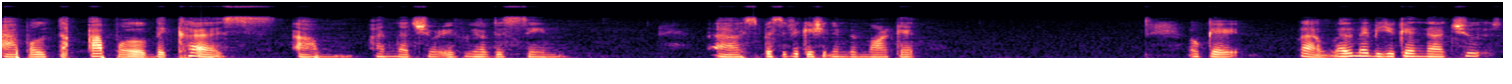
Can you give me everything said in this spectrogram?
apple to apple because um, I'm not sure if we have the same uh, specification in the market. Okay well, well maybe you can uh, choose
